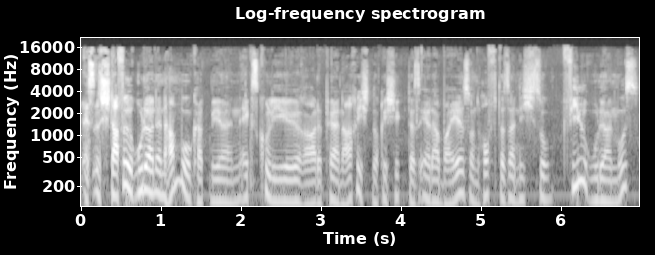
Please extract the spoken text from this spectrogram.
Es ist Staffelrudern in Hamburg, hat mir ein Ex-Kollege gerade per Nachricht noch geschickt, dass er dabei ist und hofft, dass er nicht so viel rudern muss.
